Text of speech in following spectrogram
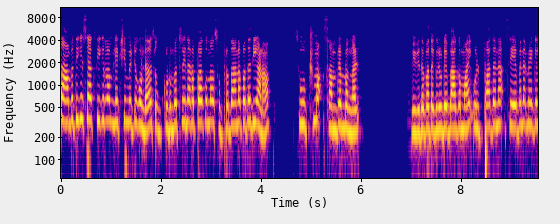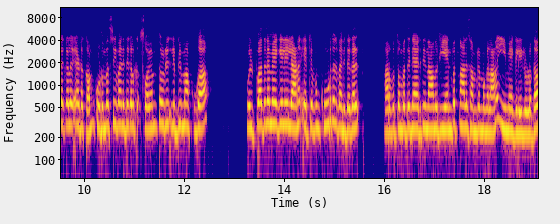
സാമ്പത്തിക ശാക്തീകരണം ലക്ഷ്യമിട്ടുകൊണ്ട് കുടുംബശ്രീ നടപ്പാക്കുന്ന സുപ്രധാന പദ്ധതിയാണ് സൂക്ഷ്മ സംരംഭങ്ങൾ. വിവിധ പദ്ധതികളുടെ ഭാഗമായി ഉൽപാദന സേവന മേഖലകളെ അടക്കം കുടുംബശ്രീ വനിതകൾക്ക് സ്വയം തൊഴിൽ ലഭ്യമാക്കുക. ഉൽപാദന മേഖലയിലാണ് ഏറ്റവും കൂടുതൽ വനിതകൾ. അറുപത്തൊമ്പതിനായിരത്തി നാനൂറ്റി എൺപത്തിനാല് സംരംഭങ്ങളാണ് ഈ മേഖലയിലുള്ളത്.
